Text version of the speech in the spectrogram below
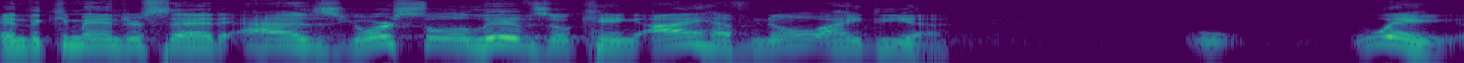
And the commander said, As your soul lives, O king, I have no idea. Wait,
